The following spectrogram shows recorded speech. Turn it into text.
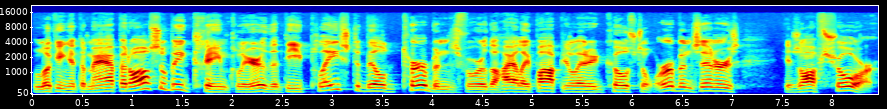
Looking at the map, it also became clear that the place to build turbines for the highly populated coastal urban centers is offshore.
